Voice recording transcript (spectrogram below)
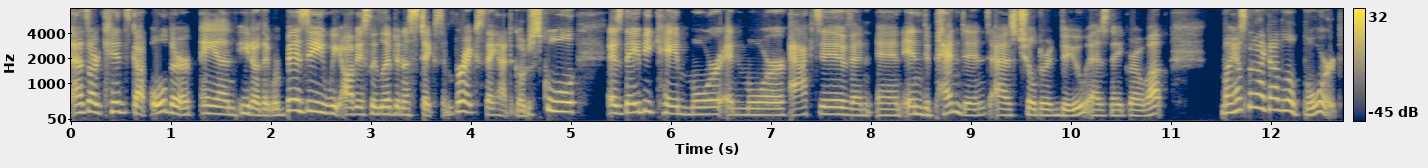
as our kids got older and, you know, they were busy, we obviously lived in a sticks and bricks. They had to go to school. As they became more and more active and, and independent, as children do as they grow up, my husband and I got a little bored,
